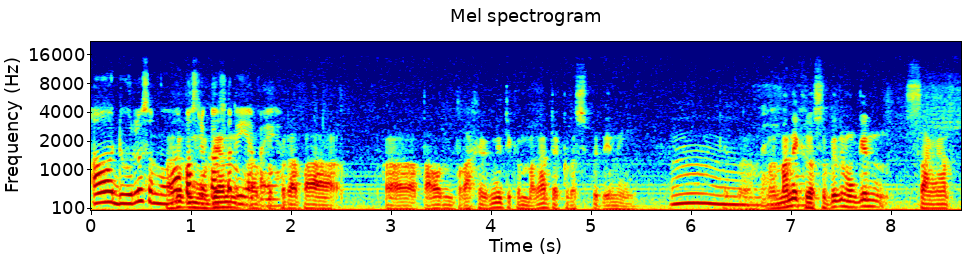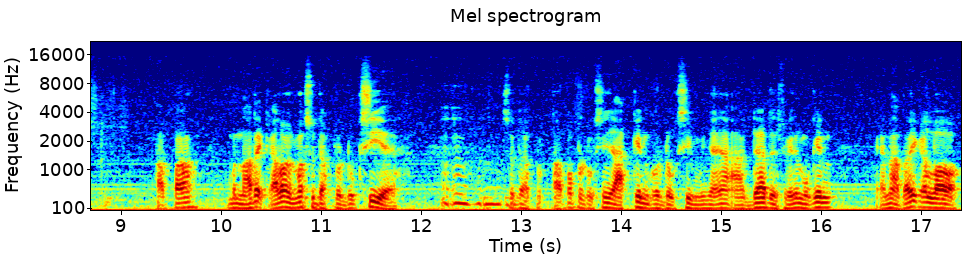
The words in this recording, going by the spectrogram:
Oh, dulu semua Lalu cost recovery ya Pak ya. beberapa uh, tahun terakhir ini dikembangkan ada crossfit ini. Hmm, gitu. Memang ini crossfit mungkin sangat apa menarik kalau memang sudah produksi ya mm-hmm. sudah apa produksi yakin produksi minyaknya ada dan sebagainya mungkin enak tapi kalau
